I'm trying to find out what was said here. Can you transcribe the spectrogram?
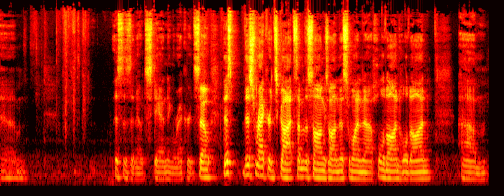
Um, this is an outstanding record. So this this record's got some of the songs on this one, uh, Hold On, Hold On, um,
